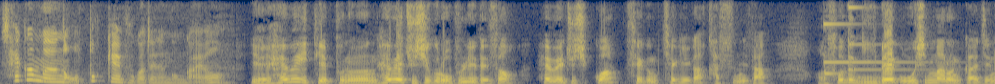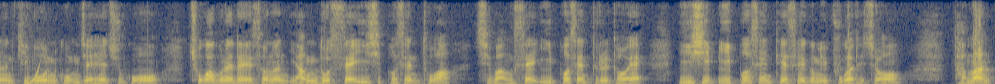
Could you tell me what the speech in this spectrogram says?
세금은 어떻게 부과되는 건가요? 예, 해외 ETF는 해외 주식으로 분리돼서 해외 주식과 세금 체계가 같습니다. 어, 소득 250만 원까지는 기본 공제해주고 초과분에 대해서는 양도세 20%와 지방세 2%를 더해 22%의 세금이 부과되죠. 다만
